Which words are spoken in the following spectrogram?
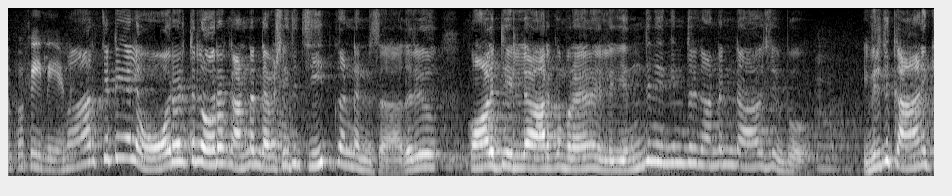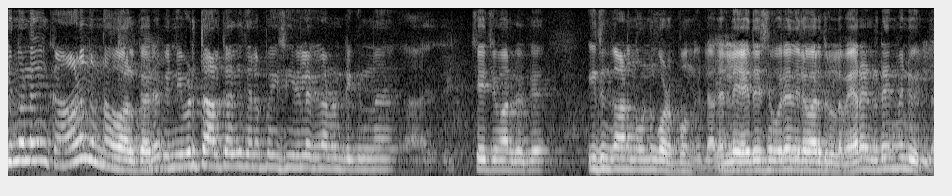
അപ്പൊ ഫീൽ ചെയ്യുന്നത് മാർക്കറ്റിംഗ് അല്ല ഓരോരുത്തരും ഓരോ കണ്ടന്റ് പക്ഷെ ഇത് ചീപ്പ് കണ്ടന്റ്സാ അതൊരു ക്വാളിറ്റി ഇല്ല ആർക്കും പ്രയോജനമില്ല എന്തിന് ഇങ്ങനത്തെ ഒരു കണ്ടന്റ് ആവശ്യം ഇപ്പോ? ഇവരിത് കാണിക്കുന്നുണ്ടെങ്കിൽ കാണുന്നുണ്ടാവും ആൾക്കാര്. പിന്നെ ഇവിടുത്തെ ആൾക്കാർക്ക് ചിലപ്പോ ഈ സീരിയലൊക്കെ കണ്ടുകൊണ്ടിരിക്കുന്ന ചേച്ചിമാർക്കൊക്കെ ഇതും കാണുന്നതുകൊണ്ടും കുഴപ്പമൊന്നുമില്ല. അതെല്ലാം ഏകദേശം ഒരേ നിലവാരത്തിലുള്ള വേറെ എന്റർടൈൻമെന്റും ഇല്ല.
